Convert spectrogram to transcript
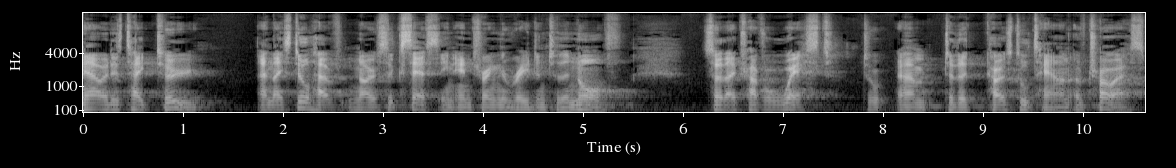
Now it is take two, and they still have no success in entering the region to the north. So they travel west to, um, to the coastal town of Troas.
